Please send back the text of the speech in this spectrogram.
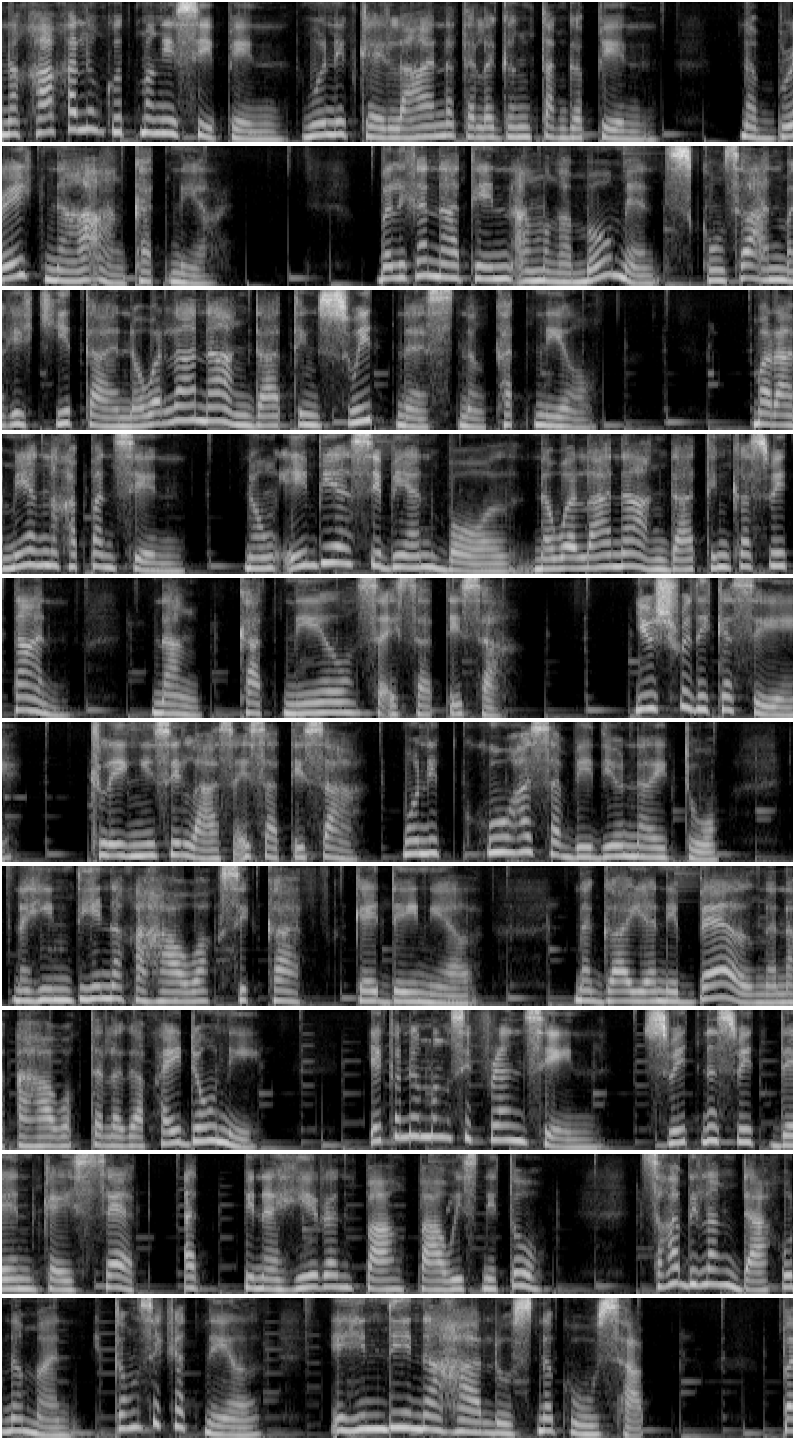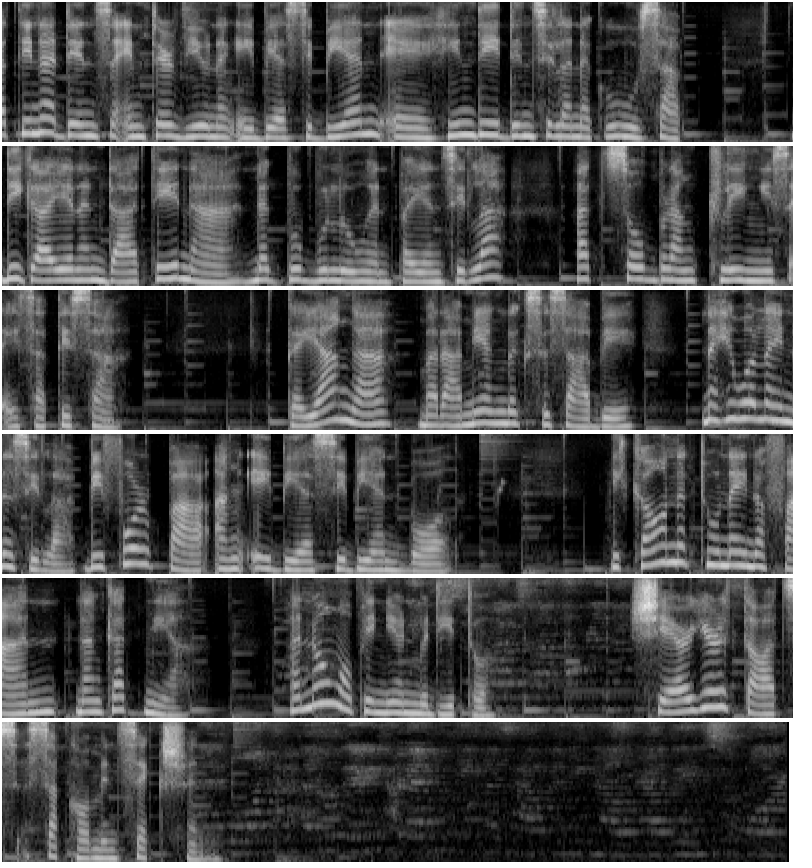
Nakakalungkot mangisipin, ngunit kailangan na talagang tanggapin na break na ang Katniel. Balikan natin ang mga moments kung saan makikita na wala na ang dating sweetness ng Katniel. Marami ang nakapansin noong ABS-CBN Ball na wala na ang dating kaswitan ng Katniel sa isa't isa. Usually kasi, clingy sila sa isa't isa. Ngunit kuha sa video na ito na hindi nakahawak si Kath kay Daniel na gaya ni Belle na nakahawak talaga kay Donnie. Ito namang si Francine, sweet na sweet din kay Seth at pinahiran pa ang pawis nito. Sa kabilang dako naman, itong si Katniel eh hindi na halos nag-uusap. Pati na din sa interview ng ABS-CBN eh hindi din sila nag-uusap. Di gaya ng dati na nagbubulungan pa yan sila at sobrang clingy sa isa't isa. Kaya nga, marami ang nagsasabi na hiwalay na sila before pa ang ABS-CBN Ball. Ikaw na tunay na fan ng Katniel. Anong opinion mo dito? Share your thoughts sa comment section.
